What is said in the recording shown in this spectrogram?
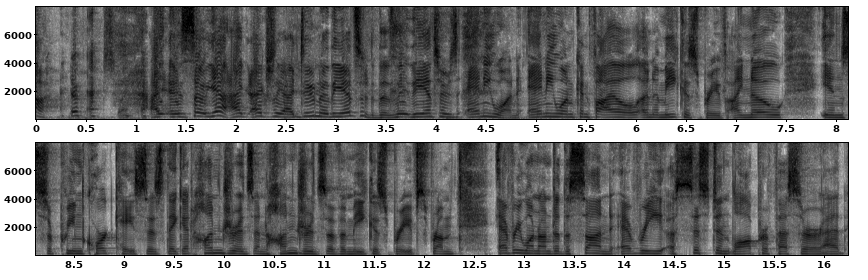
I don't actually. I, uh, so yeah, I, actually, I do know the answer to this. The, the, answer is anyone. Anyone can file an amicus brief. I know in Supreme Court cases they get hundreds and hundreds of amicus briefs from everyone under the sun. Every assistant law professor at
